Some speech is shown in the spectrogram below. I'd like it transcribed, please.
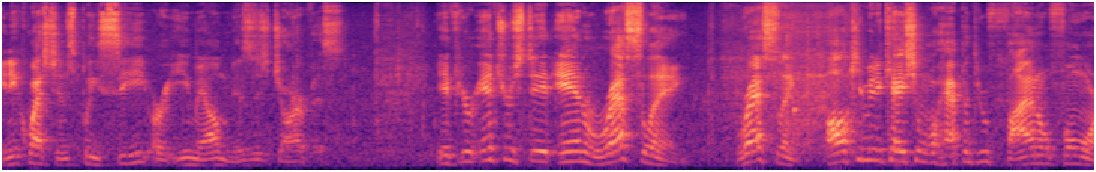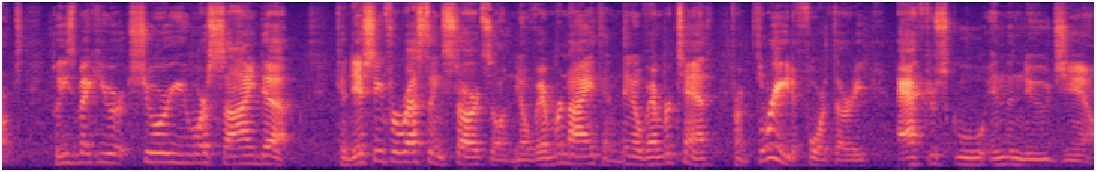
Any questions, please see or email Mrs. Jarvis. If you're interested in wrestling, wrestling, all communication will happen through FinalForms. Please make sure you are signed up. Conditioning for wrestling starts on November 9th and November 10th from 3 to 4.30 after school in the new gym.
